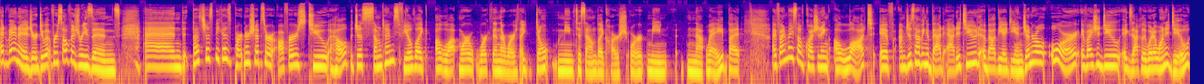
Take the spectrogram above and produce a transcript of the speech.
advantage or do it for selfish reasons? And that's just because partnerships or offers to help just sometimes feel like a lot more work than they're worth. I don't mean to sound like harsh or mean in that way, but I find myself questioning a lot if I'm just having a bad attitude about the idea in general, or if I should do exactly what I want to do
